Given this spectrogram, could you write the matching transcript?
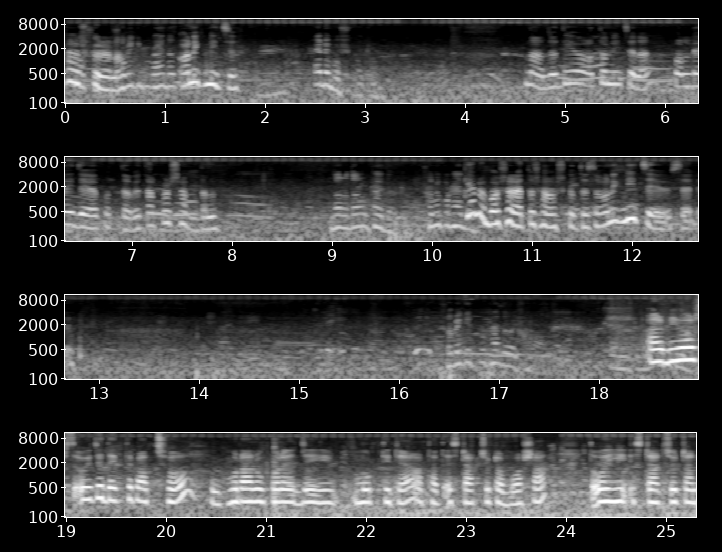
সাহস করো না। অনেক নিচে। না যদিও অত নিচে না পড়লে এই জায়গায় পড়তে হবে তারপর সাবধান। ধরো ধরো উঠাই দাও সবাই কোথায় কেন বসার এত সাহস করতেছে? অনেক নিচে সাইডে সবাই কি উঠাই দাও আর ভিউয়ার্স ওই যে দেখতে পাচ্ছ ঘোড়ার উপরে যেই মূর্তিটা অর্থাৎ স্ট্যাচুটা বসা তো ওই স্ট্যাচুটার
